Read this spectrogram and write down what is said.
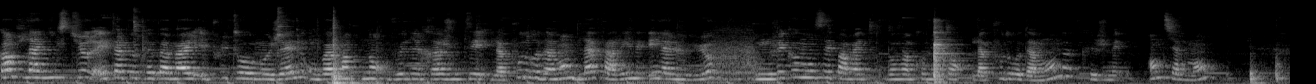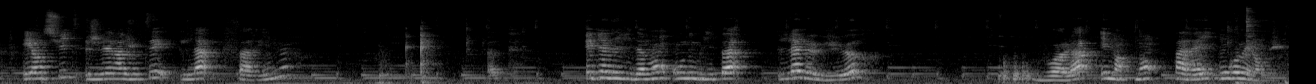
Quand la mixture est à peu près pas mal et plutôt homogène, on va maintenant venir rajouter la poudre d'amande, la farine et la levure. Donc je vais commencer par mettre dans un premier temps la poudre d'amande que je mets entièrement. Et ensuite je vais rajouter la farine. Et bien évidemment on n'oublie pas la levure. Voilà, et maintenant pareil, on remélange.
